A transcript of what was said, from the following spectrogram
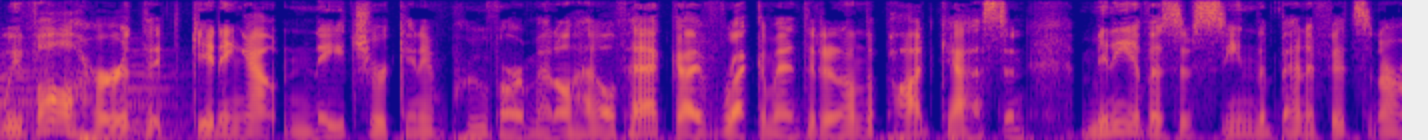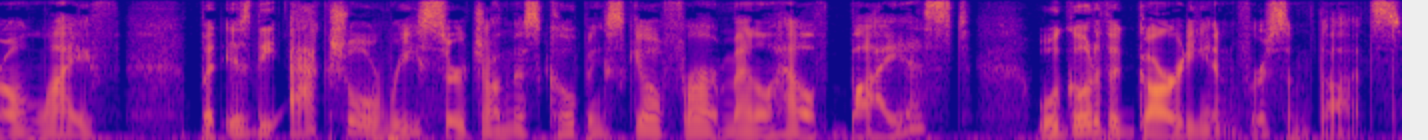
We've all heard that getting out in nature can improve our mental health. Heck, I've recommended it on the podcast, and many of us have seen the benefits in our own life. But is the actual research on this coping skill for our mental health biased? We'll go to The Guardian for some thoughts.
